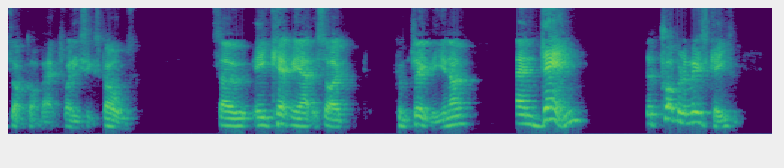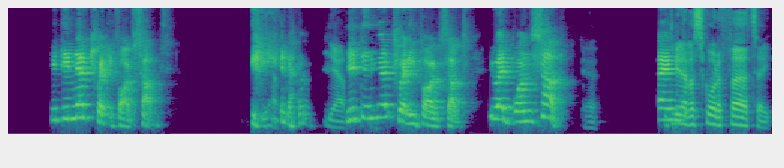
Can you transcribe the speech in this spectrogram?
Jock got about 26 goals. So he kept me out the side completely, you know. And then the problem is, Keith, you didn't have 25 subs. Yeah. you know, yeah. You didn't have 25 subs. You had one sub. Yeah. And you didn't have a squad of 30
